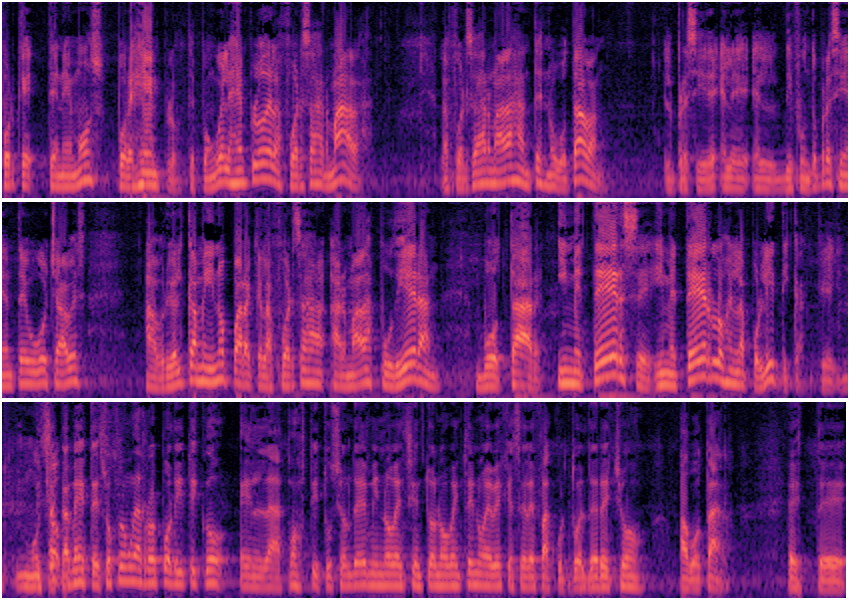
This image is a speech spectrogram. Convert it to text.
porque tenemos, por ejemplo, te pongo el ejemplo de las Fuerzas Armadas. Las Fuerzas Armadas antes no votaban. El, el, el difunto presidente Hugo Chávez abrió el camino para que las Fuerzas Armadas pudieran votar y meterse y meterlos en la política. Que Exactamente, eso fue un error político en la constitución de 1999 que se le facultó el derecho a votar. Este,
